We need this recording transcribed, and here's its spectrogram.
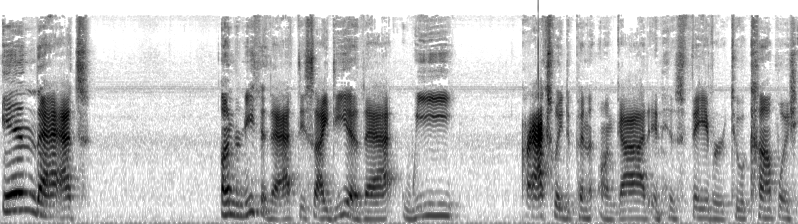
in that, underneath of that, this idea that we are actually dependent on God and His favor to accomplish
